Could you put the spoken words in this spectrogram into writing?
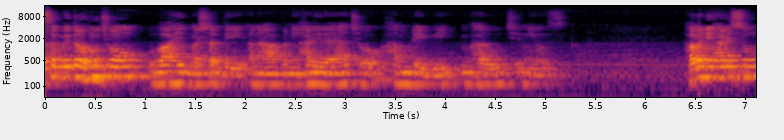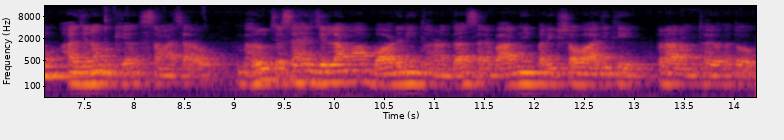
દર્શક મિત્રો, હું છું વાહિદ મશરદી અને આપ નિહાળી રહ્યા છો હમ ટીવી ભરૂચ ન્યૂઝ. હવે નિહાળીશું આજના મુખ્ય સમાચારો. ભરૂચ શહેર જિલ્લામાં બોર્ડની ધોરણ દસ અને બારની પરીક્ષાઓ આજથી પ્રારંભ થયો હતો.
